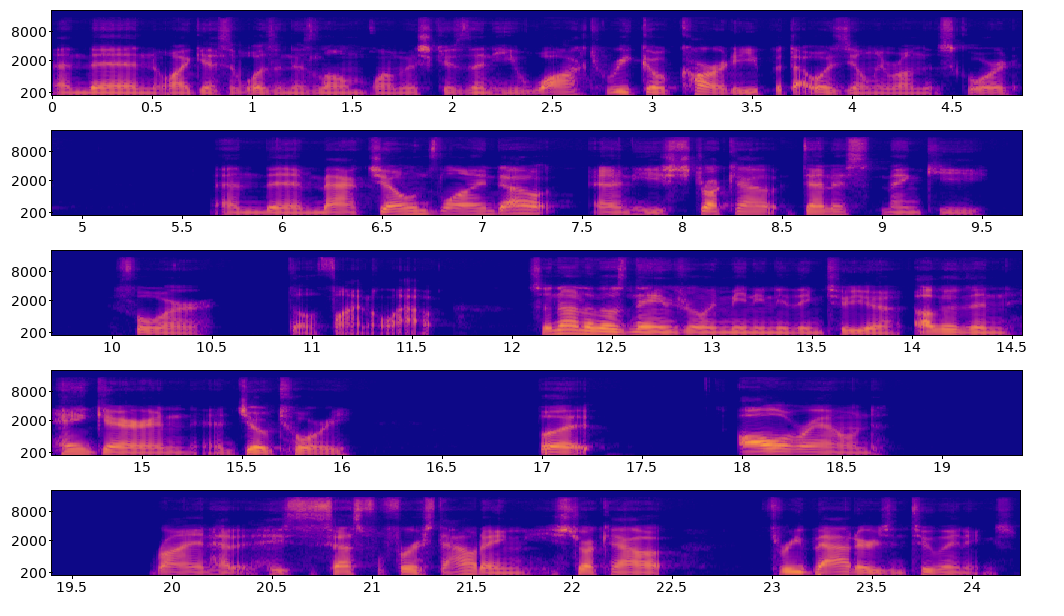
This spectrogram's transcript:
And then, well, I guess it wasn't his lone blemish because then he walked Rico Carty, but that was the only run that scored. And then Mack Jones lined out and he struck out Denis Menke for the final out. So none of those names really mean anything to you other than Hank Aaron and Joe Torre. But all around, Ryan had a successful first outing. He struck out three batters in two innings,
